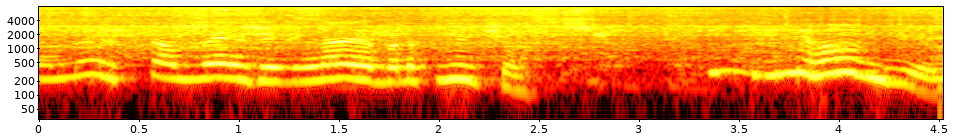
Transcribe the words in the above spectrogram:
I'm doing something but the future. Let me hold you.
